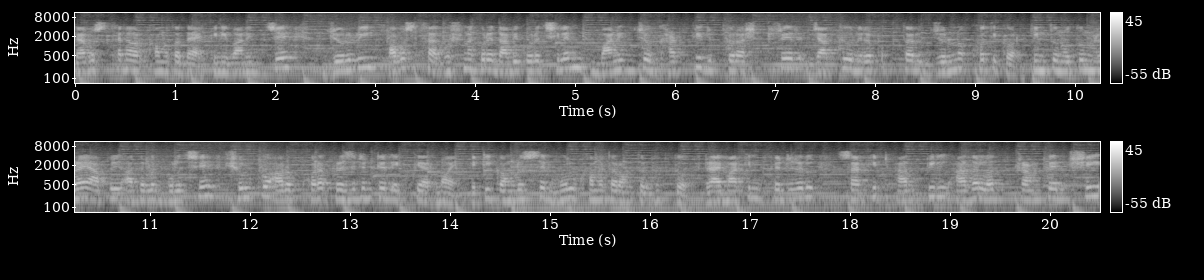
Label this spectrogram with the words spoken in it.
ব্যবস্থা নেওয়ার ক্ষমতা দেয়। তিনি বাণিজ্যে জরুরি অবস্থা ঘোষণা করে দাবি করেছিলেন, বাণিজ্য ঘাটতি যুক্তরাষ্ট্রের জাতীয় নিরাপত্তার জন্য ক্ষতিকর। কিন্তু নতুন রায় আপিল আদালত বলেছে শুল্ক আরোপ করা প্রেসিডেন্টের এখতিয়ার নয়। এটি কংগ্রেসের মূল ক্ষমতার অন্তর্ভুক্ত। রায় মার্কিন ফেডারেল সার্কিট আপিল আদালত ট্রাম্পের সেই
